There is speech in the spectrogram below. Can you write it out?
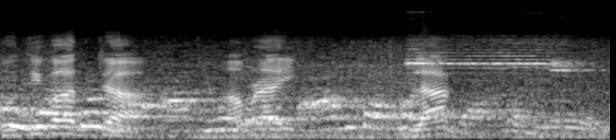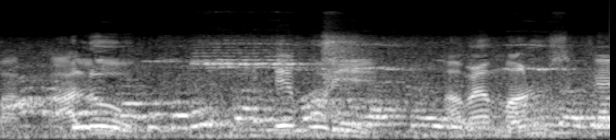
প্রতিবাদটা আমরা এই ব্ল্যাক বা কালো ফিতে পরিয়ে আমরা মানুষকে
